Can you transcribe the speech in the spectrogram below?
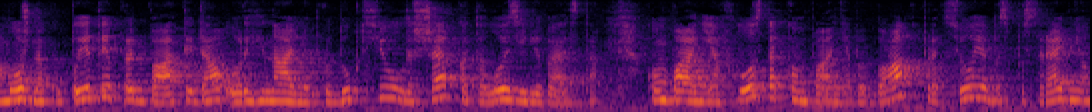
можна купити, придбати да, оригінальну продукцію лише в каталозі Лівеста. Компанія Флостак, компанія Бебак працює безпосередньо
